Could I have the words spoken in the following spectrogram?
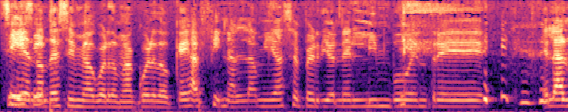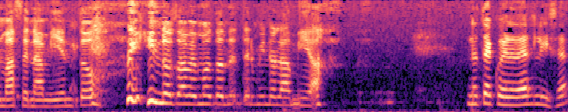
Sí, entonces sí me acuerdo, me acuerdo que al final la mía se perdió en el limbo entre el almacenamiento y no sabemos dónde terminó la mía. ¿No te acuerdas, Lisa?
